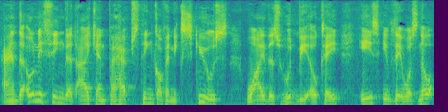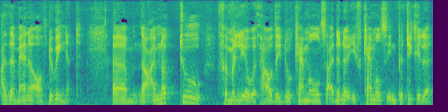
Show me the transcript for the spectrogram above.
And the only thing that I can perhaps think of an excuse why this would be okay is if there was no other manner of doing it. Um, now I'm not too familiar with how they do camels. I don't know if camels in particular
